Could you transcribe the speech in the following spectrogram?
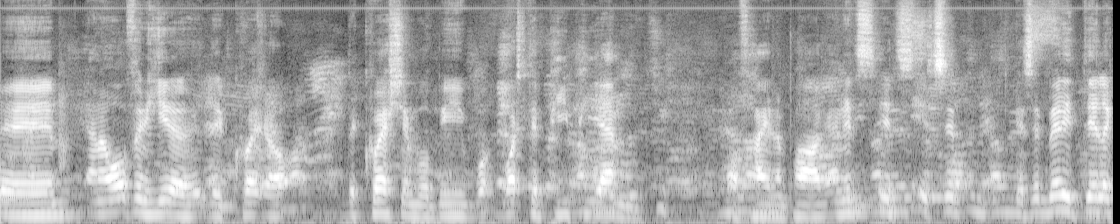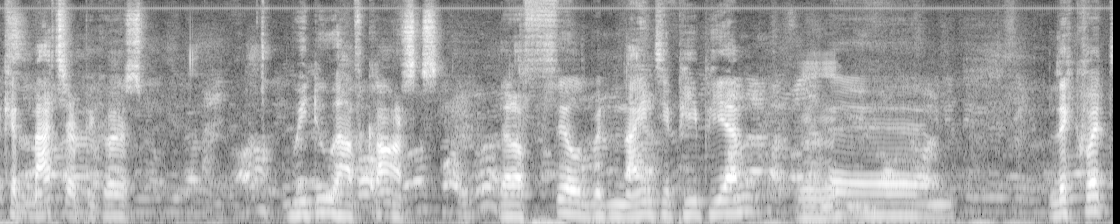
Um, and I often hear the, que- uh, the question will be, what, what's the ppm of Highland Park? And it's, it's, it's, a, it's a very delicate matter because we do have casks that are filled with 90 ppm um, liquid.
